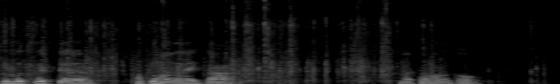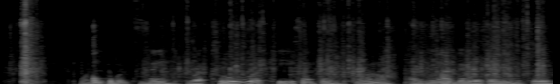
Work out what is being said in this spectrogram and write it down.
He looks like the Pokemon that I got not that long ago. What is, what's his name? Raku? Raki? Something. I don't know. I'm not good with their names.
